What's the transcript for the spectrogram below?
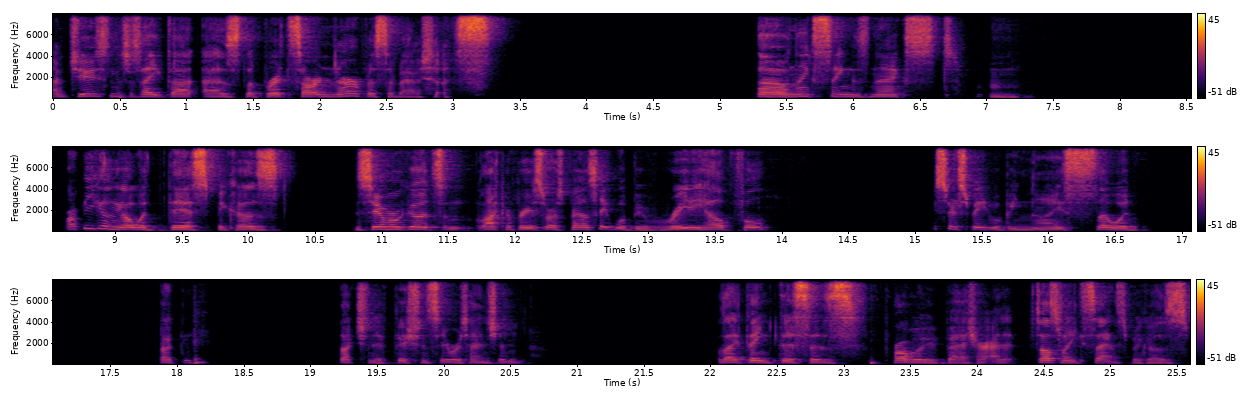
I'm choosing to take that as the Brits are nervous about us. So next thing's next. Hmm. Probably gonna go with this because consumer goods and lack of resource penalty would be really helpful. Research speed would be nice. So would production efficiency retention. But I think this is probably better, and it does make sense because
